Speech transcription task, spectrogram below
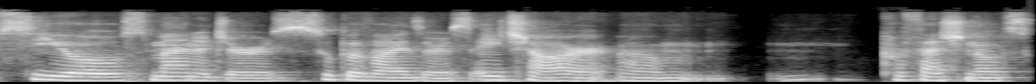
CEOs, managers, supervisors, HR um, professionals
